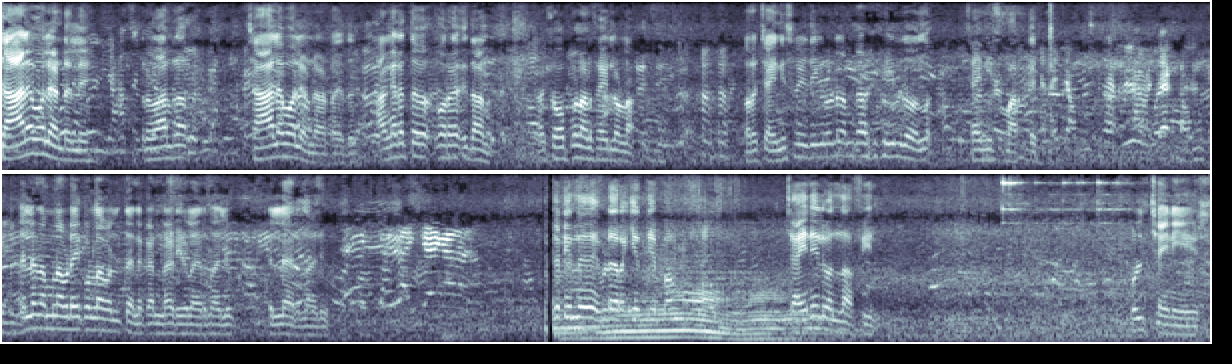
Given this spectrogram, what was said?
Chala പോലെ ഉണ്ടല്ലേ? ട്രിവാൻഡ്രം ചാല പോലെ ഉണ്ട് കേട്ടോ ഇത്. അങ്ങനത്തെ കുറെ ഇതാണ്. ഷോപ്പുകളാണ് സൈഡിലുള്ള. കുറെ ചൈനീസ് രീതികളുണ്ട് നമുക്ക് അവിടെ ഫീൽ തോന്നുന്നു. ചൈനീസ് മാർക്കറ്റ് എല്ലാം നമ്മൾ അവിടേക്കുള്ള പോലെ തന്നെ. കണ്ണാടികളായിരുന്നാലും എല്ലാം മാർക്കറ്റിൽ നിന്ന് ഇവിടെ ഇറങ്ങിയെത്തിയപ്പം ചൈനയിൽ വന്ന ഫീൽ ഫുൾ ചൈനീസ്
